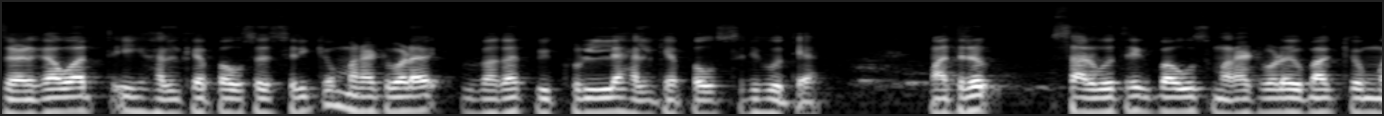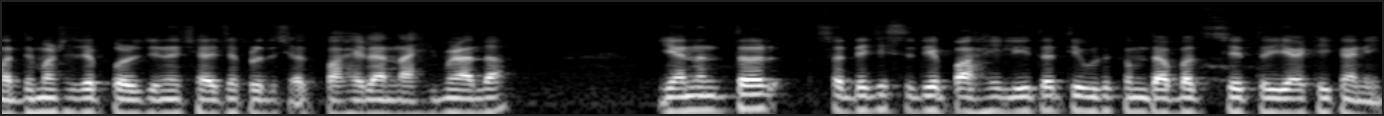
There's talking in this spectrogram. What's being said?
जळगावातही हलक्या पावसाच्या सरी किंवा मराठवाडा विभागात विखुरलेल्या हलक्या पाऊस सरी होत्या. मात्र सार्वत्रिक पाऊस मराठवाडा विभाग किंवा मध्य महाराष्ट्राच्या पर्जन्यछायाच्या प्रदेशात पाहायला नाही मिळाला. यानंतर सध्याची स्थिती पाहिली तर तीव्र कमी दाबाचं क्षेत्र या ठिकाणी.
